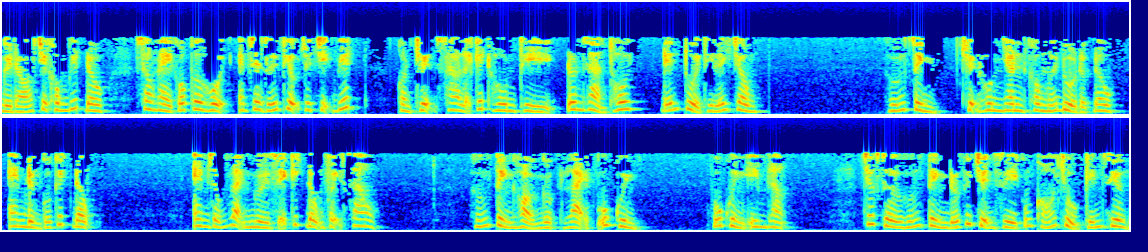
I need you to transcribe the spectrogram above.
Người đó chị không biết đâu, sau này có cơ hội em sẽ giới thiệu cho chị biết. Còn chuyện sao lại kết hôn thì đơn giản thôi, đến tuổi thì lấy chồng. Hướng tình, chuyện hôn nhân không nói đùa được đâu, em đừng có kích động. Em giống loại người dễ kích động vậy sao? Hướng tình hỏi ngược lại Vũ Quỳnh. Vũ Quỳnh im lặng. Trước giờ hướng tình đối với chuyện gì cũng có chủ kiến riêng.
